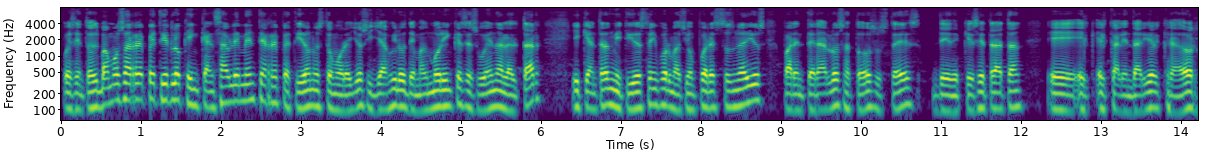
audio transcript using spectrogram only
pues entonces vamos a repetir lo que incansablemente ha repetido nuestro Morello Sillajo y los demás Morín que se suben al altar y que han transmitido esta información por estos medios para enterarlos a todos ustedes de, qué se trata eh, el calendario del Creador.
